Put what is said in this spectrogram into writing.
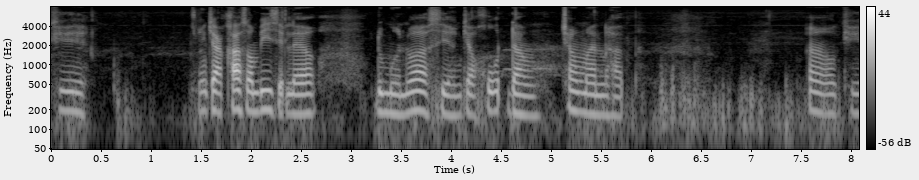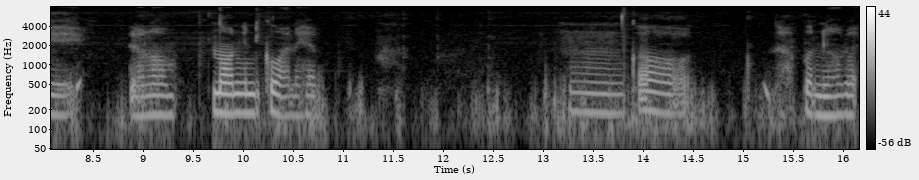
เค หลังจากฆ่าซอมบี้เสร็จแล้ว ดูเหมือนว่าเสียงจะโคตรดังช่างมันครับ อ่าโอเค เดี๋ยวเรานอนกันดีกว่านะครับ อืม ก็เปิดเนื้อด้วย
